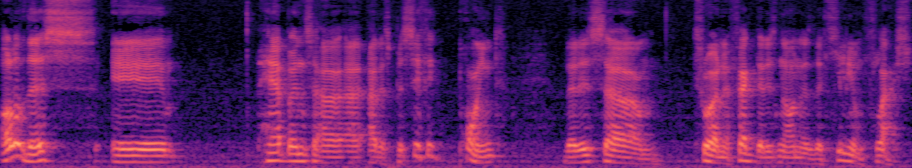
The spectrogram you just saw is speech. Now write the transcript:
All of this uh, happens uh, at a specific point that is um, through an effect that is known as the helium flash.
